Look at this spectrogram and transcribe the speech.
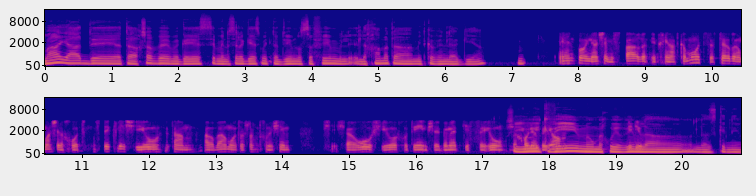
מה היעד, אתה עכשיו מגייס, מנסה לגייס מתנדבים נוספים, לכמה אתה מתכוון להגיע? אין פה עניין של מספר מבחינת כמות, זה יותר ברמה של איכות. מספיק לי שיהיו אותם 400 או 350 שיישארו, שיהיו איכותיים, שבאמת יסייעו שיהיו בכל יום ביום. עקביים ומחויבים בדיוק. לזקנים.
